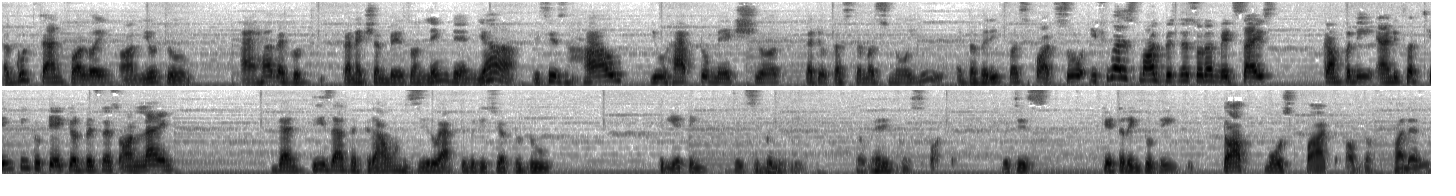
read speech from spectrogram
a good fan following on YouTube. I have a good connection based on LinkedIn. Yeah, this is how you have to make sure that your customers know you at the very first spot. So, if you are a small business or a mid-sized company and if you're thinking to take your business online, then these are the ground zero activities you have to do creating visibility. The very first part, which is catering to the topmost part of the funnel,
